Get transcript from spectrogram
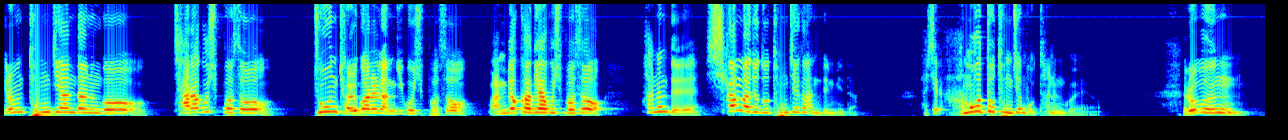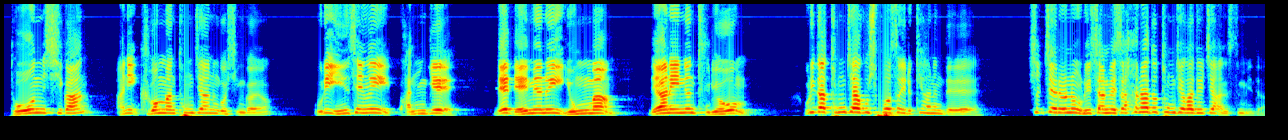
여러분 통제한다는 거 잘하고 싶어서 좋은 결과를 남기고 싶어서 완벽하게 하고 싶어서 하는데 시간마저도 통제가 안 됩니다. 사실 아무것도 통제 못 하는 거예요. 여러분 돈, 시간 아니 그것만 통제하는 것인가요? 우리 인생의 관계, 내 내면의 욕망, 내 안에 있는 두려움 우리 다 통제하고 싶어서 이렇게 하는데 실제로는 우리 삶에서 하나도 통제가 되지 않습니다.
